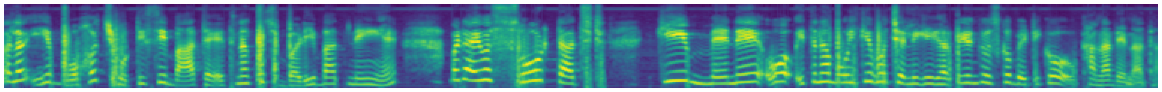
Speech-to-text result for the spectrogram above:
मतलब ये बहुत छोटी सी बात है, इतना कुछ बड़ी बात नहीं है but I was so touched कि मैंने वो इतना बोल के वो चली गई घर पे क्योंकि उसको बेटी को खाना देना था।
